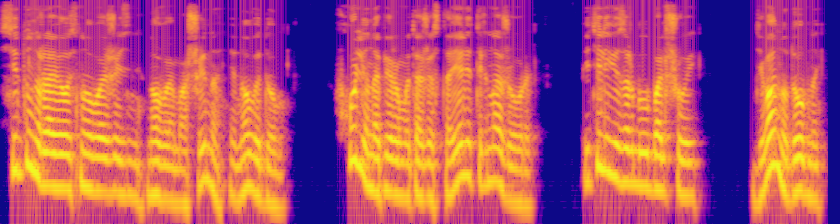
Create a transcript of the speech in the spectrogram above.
Сиду нравилась новая жизнь, новая машина и новый дом. В холле на первом этаже стояли тренажеры, и телевизор был большой, диван удобный.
